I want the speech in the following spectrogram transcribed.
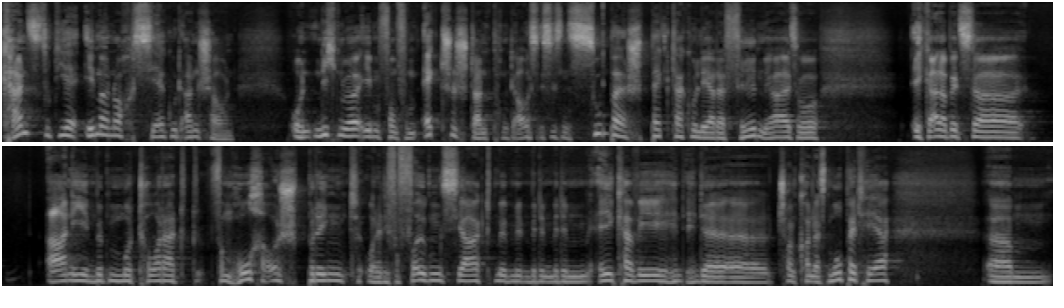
kannst du dir immer noch sehr gut anschauen. Und nicht nur eben vom, vom Action-Standpunkt aus, es ist ein super spektakulärer Film, ja, also egal ob jetzt da Arnie mit dem Motorrad vom Hochhaus springt oder die Verfolgungsjagd mit, mit, mit, dem, mit dem LKW hinter äh, John Connors Moped her. Ähm,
